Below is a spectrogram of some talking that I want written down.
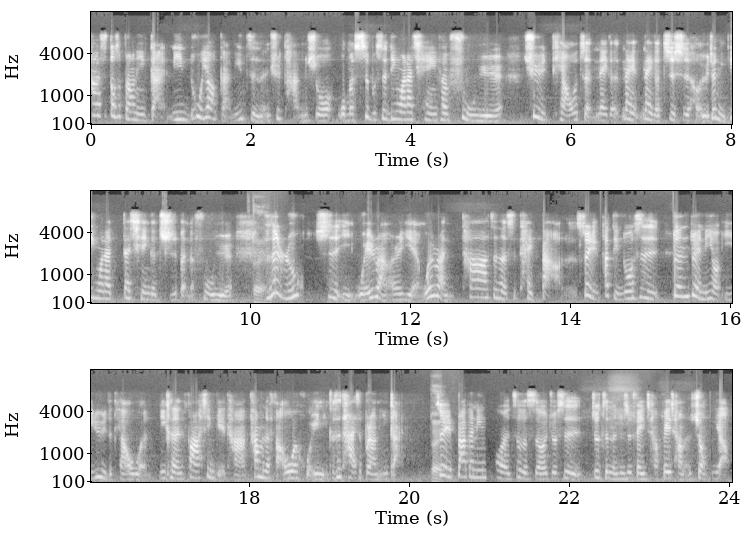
他是都是不让你改。你如果要改，你只能去谈说，我们是不是另外再签一份附约，去调整那个那那个制式合约，就你另外再再签一个纸本的附约。对。可是如果是以微软而言，微软它真的是太大了，所以它顶多是针对你有疑虑的条文，你可能发信给他，他们的法务会回你，可是他还是不让你改。所以 bargaining power 这个时候就是，就真的就是非常非常的重要，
